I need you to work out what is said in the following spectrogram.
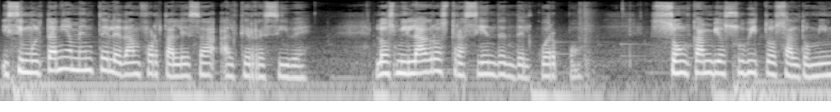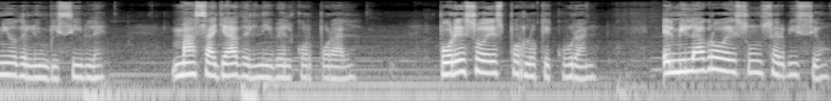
y simultáneamente le dan fortaleza al que recibe. Los milagros trascienden del cuerpo. Son cambios súbitos al dominio de lo invisible, más allá del nivel corporal. Por eso es por lo que curan. El milagro es un servicio,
